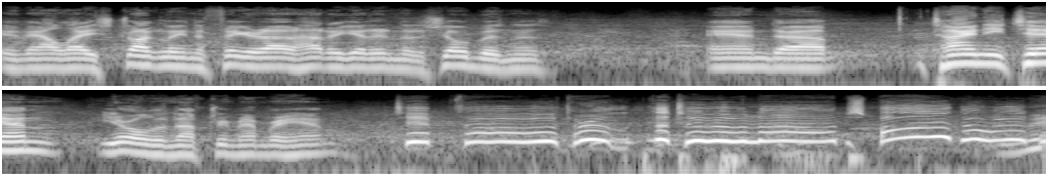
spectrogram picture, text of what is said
in LA, struggling to figure out how to get into the show business. And uh, Tiny Tim, you're old enough to remember him. Tiptoe through the tulips by the window.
